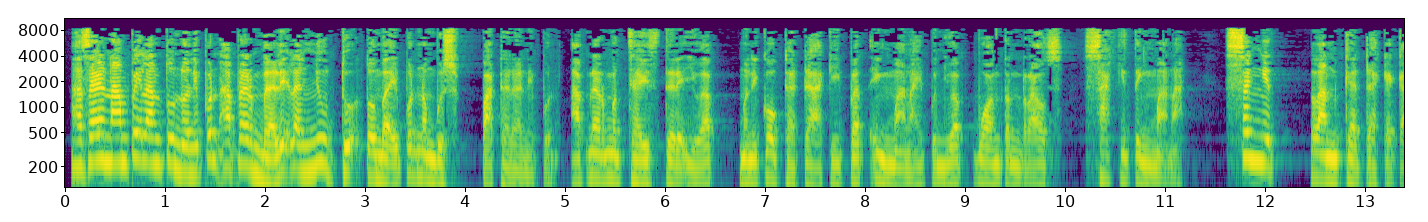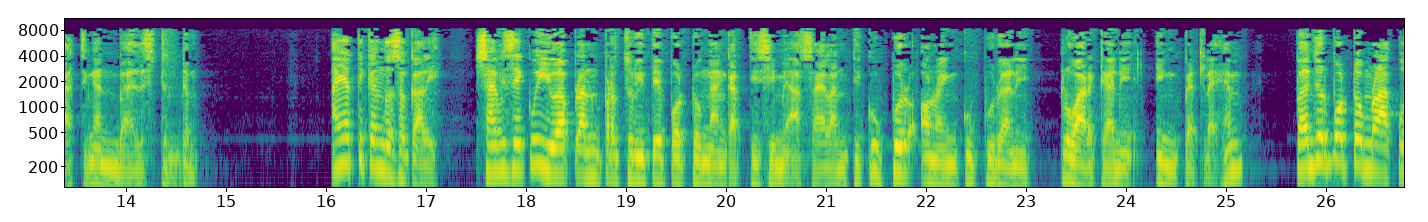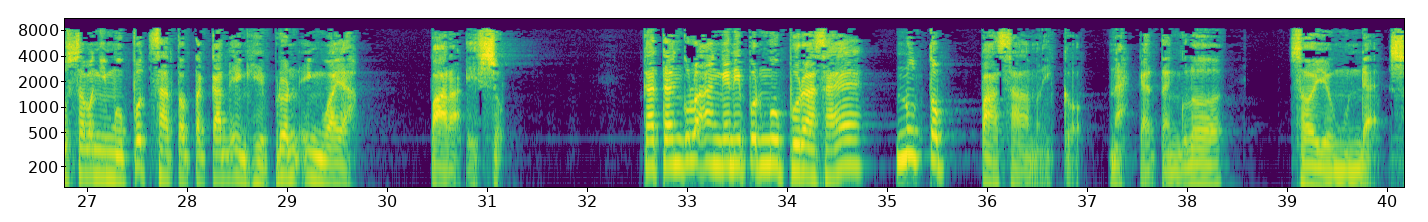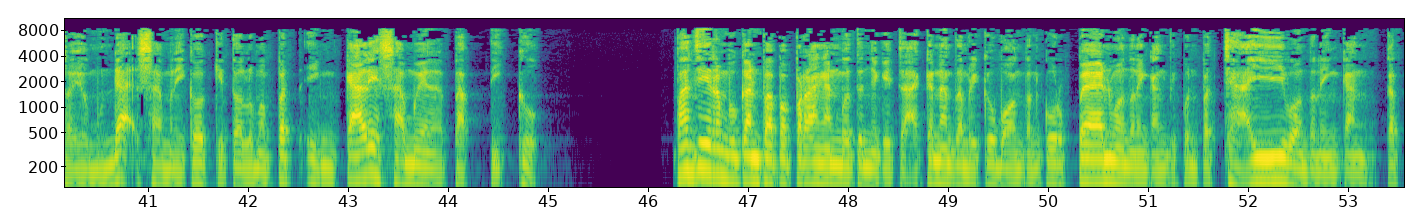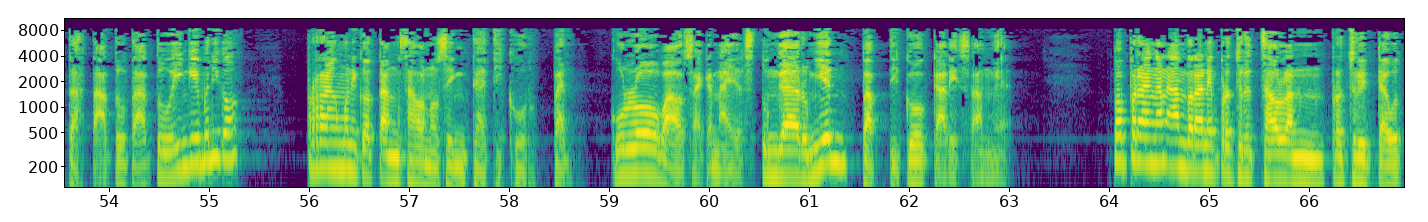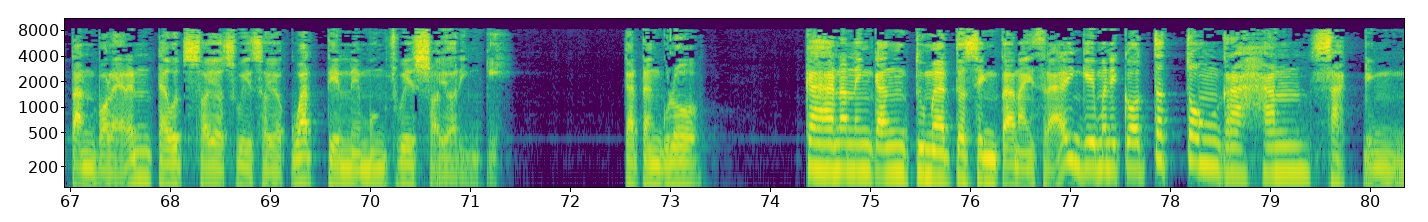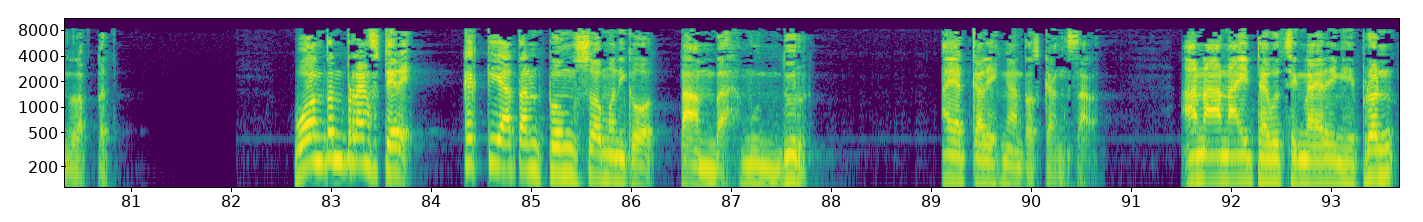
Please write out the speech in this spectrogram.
Asal nampik lan tundhonipun Abner balik lan nyuduk tombakipun nembus padaranipun. Abner mejahi sederek Yoab menika gadah akibat ing manahipun Yoab wonten raos sakiting manah. Sengit lan gadah kekajengan bales dendem. Ayat 3 kali. Sawise kuwi Yoab lan perjurite padha ngangkat disime Asael lan dikubur ana ing kuburani keluargane ing Bethlehem. Banjur padha mlaku sawengi muput sarta tekan ing Hebron ing wayah para esuk. Kadang kula anggenipun ngubur asae nutup pasal menika. Nah, kadang kula saya mundak saya mundak samenika kita lumebet ing kalih Samuel bab 3 Panji rembukan bab peperangan mboten nyekicaken nanten mriku wonten kurban wonten ingkang dipun pejahi wonten ingkang kedah tatu-tatu inggih menika perang menika tansah ana sing dadi kurban kula waosaken ayat setunggal rumiyin bab 3 kali Samuel Peperangan antarane prajurit Saul lan prajurit Daud tanpa leren, Daud saya suwi saya kuat dene mung suwi saya ringkih. Kadang kula kahanan ingkang dumados sing tanah Israel inggih menika cecongkrahan saking lebet. Wonten perang sederek, kegiatan bangsa menika tambah mundur. Ayat kalih ngantos gangsal. Anak-anak Daud sing lair ing Hebron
